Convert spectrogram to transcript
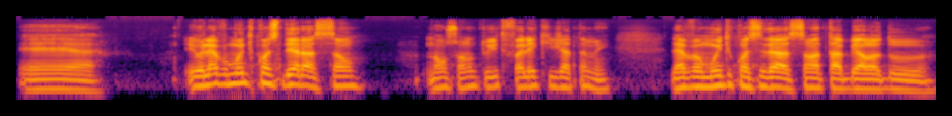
É, eu levo muito em consideração, não só no Twitter, falei aqui já também. Levo muito em consideração a tabela do,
